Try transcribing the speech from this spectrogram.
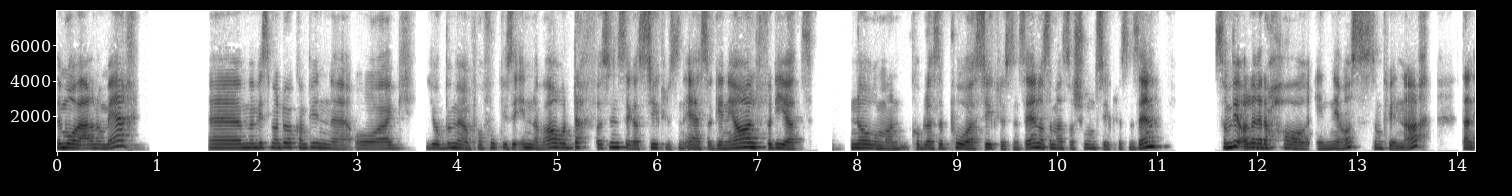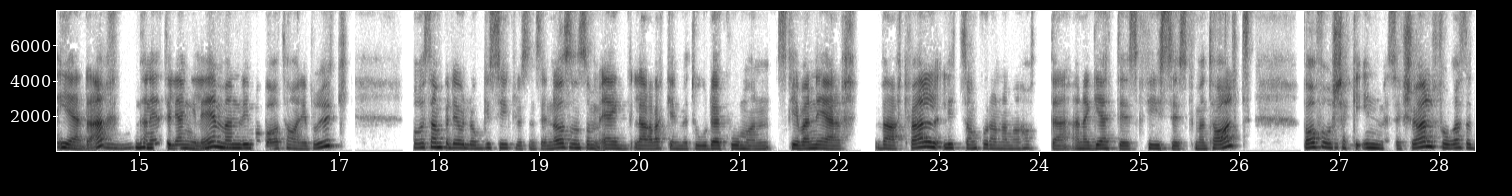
Det må være noe mer. Eh, men hvis man da kan begynne å jobbe med å få fokuset innover, og derfor syns jeg at syklusen er så genial, fordi at når man kobler seg på syklusen sin, altså menstruasjonssyklusen sin, som vi allerede har inni oss som kvinner, den er der, mm. den er tilgjengelig, men vi må bare ta den i bruk. F.eks. det å logge syklusen sin, da, sånn som jeg lærer vekk en metode hvor man skriver ned hver kveld litt sånn hvordan man har hatt det energetisk, fysisk, mentalt. Bare for å sjekke inn med seg sjøl, for å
